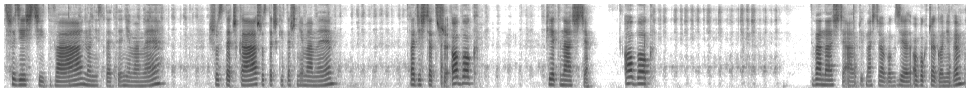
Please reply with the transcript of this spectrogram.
32, no niestety nie mamy. Szósteczka, szósteczki też nie mamy. 23 obok, 15 obok, 12, a 15 obok, gdzie, obok czego, nie wiem.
